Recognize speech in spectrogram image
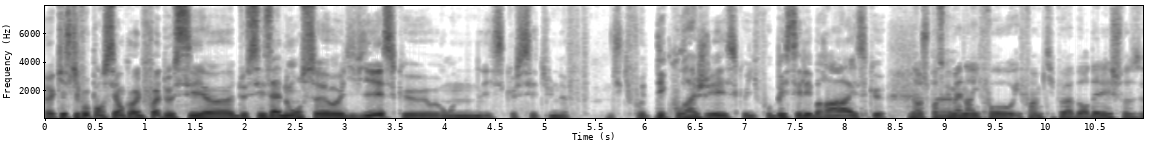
qu'est-ce qu'il faut penser encore une fois de ces euh, de ces annonces, euh, Olivier? Est-ce que on est-ce que c'est une est-ce qu'il faut décourager? Est-ce qu'il faut baisser les bras? Est-ce que non Je pense que maintenant il faut il faut un petit peu aborder les choses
